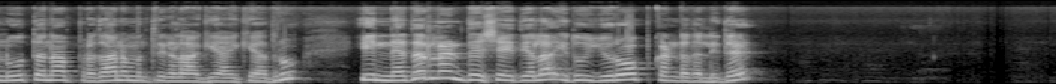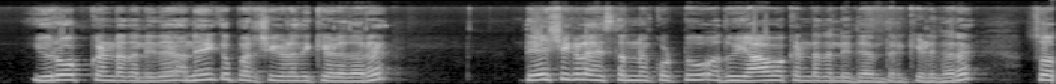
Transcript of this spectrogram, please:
ನೂತನ ಪ್ರಧಾನಮಂತ್ರಿಗಳಾಗಿ ಆಯ್ಕೆಯಾದರು. ಈ ನೆದರ್ಲ್ಯಾಂಡ್ ದೇಶ ಇದೆಯಲ್ಲ? ಇದು ಯುರೋಪ್ ಖಂಡದಲ್ಲಿದೆ. ಯುರೋಪ್ ಖಂಡದಲ್ಲಿದೆ. ಅನೇಕ ಪರೀಕ್ಷೆಗಳಲ್ಲಿ ಕೇಳಿದ್ದಾರೆ. ದೇಶಗಳ ಹೆಸರನ್ನು ಕೊಟ್ಟು ಅದು ಯಾವ ಖಂಡದಲ್ಲಿದೆ ಅಂತ ಕೇಳಿದ್ದಾರೆ. ಸೊ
